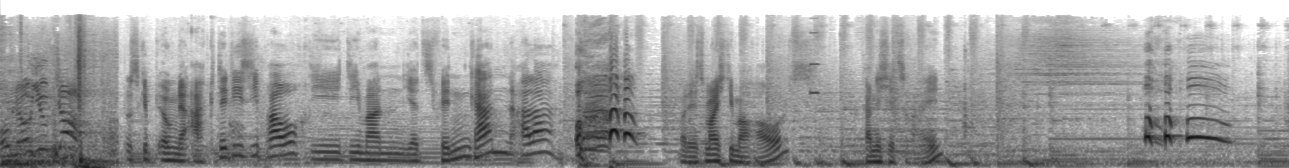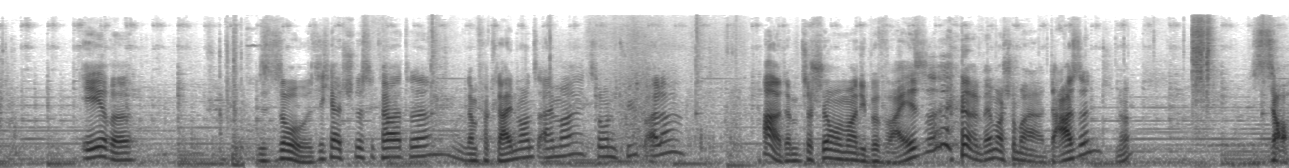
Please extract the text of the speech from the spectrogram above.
Oh, no, you don't! Es gibt irgendeine Akte, die sie braucht, die, die man jetzt finden kann, Allah. Warte, jetzt mache ich die mal aus. Kann ich jetzt rein? Ehre. So, Sicherheitsschlüsselkarte. Dann verkleiden wir uns einmal. So ein Typ, Alter. Ah, dann zerstören wir mal die Beweise, wenn wir schon mal da sind. Ne? So,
